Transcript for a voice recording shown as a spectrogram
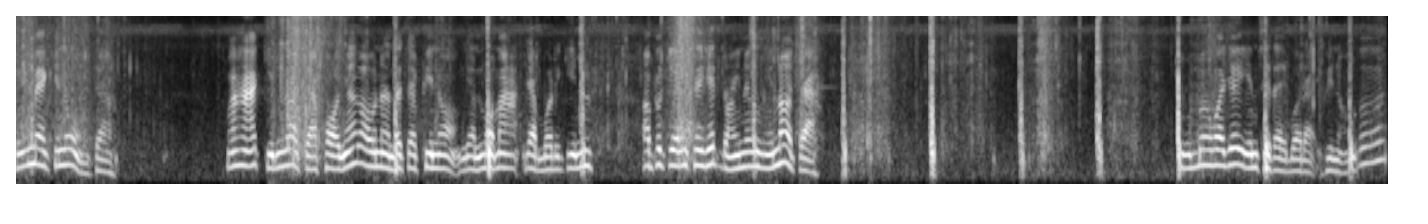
คุยแม่กินนุ่มจ้ะ มาหากินเนาะจ้ะพอยังเอานั่นละจ้ะพี่น้องยันบ่มายันบ่ได้กิน เอาไปแกงใส่เฮ็ดหน่อยหนึงนี่เนาะจ้ะดูเบิ่งว่ายายเอ็มสิได้บ่ได้พี่น้องเอ้ย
